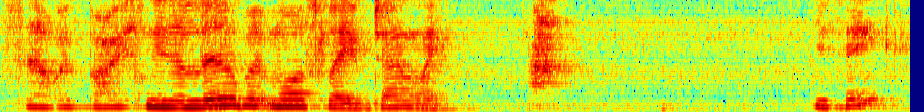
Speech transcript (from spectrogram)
So we both need a little bit more sleep, don't we? You think?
